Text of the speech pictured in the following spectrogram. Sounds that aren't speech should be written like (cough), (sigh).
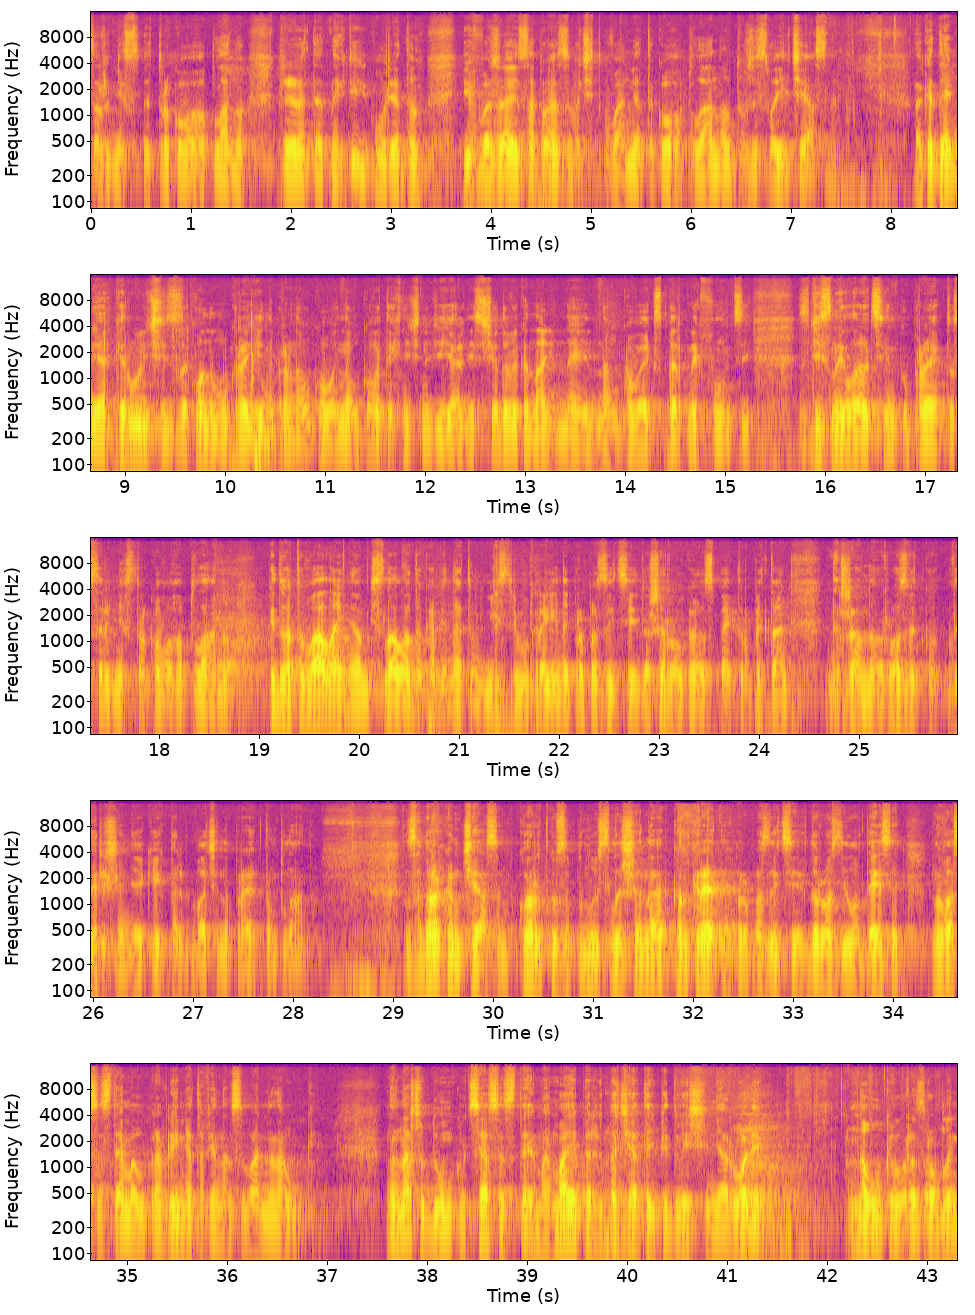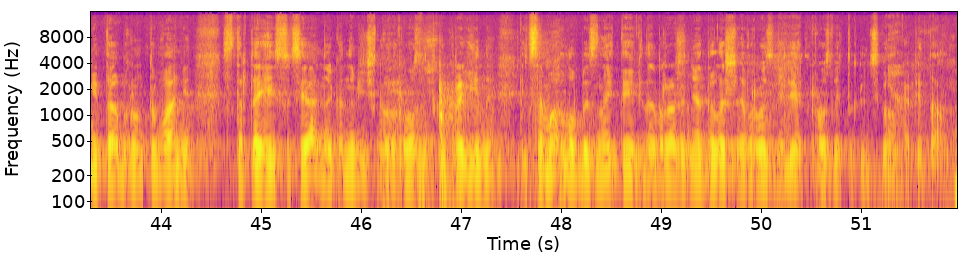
середньострокового плану пріоритетних дій уряду і вважаю започаткування такого плану дуже своєчасним. Академія, керуючись законом України про наукову і науково-технічну діяльність щодо виконання нею науково-експертних функцій, здійснила оцінку проекту середньострокового плану, підготувала і надіслала до Кабінету міністрів України пропозиції до широкого спектру питань державного розвитку, вирішення яких передбачено проектом плану. За браком часу коротко зупинусь лише на конкретних пропозиціях до розділу 10 нова система управління та фінансування науки. На нашу думку, ця система має передбачати і підвищення ролі науки у розробленні та обґрунтуванні стратегії соціально-економічного розвитку країни, і це могло би знайти відображення не лише в розділі розвиток людського капіталу.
